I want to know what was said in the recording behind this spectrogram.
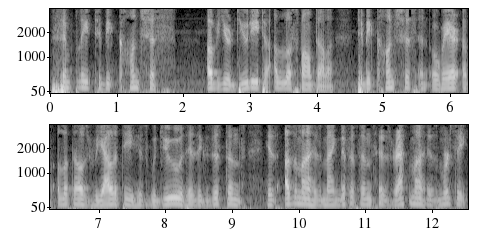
Simply to be conscious of your duty to Allah subhanahu wa ta'ala, to be conscious and aware of Allah ta'ala's reality, His wujud, His existence, His azma, His magnificence, His rahmah, His mercy.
